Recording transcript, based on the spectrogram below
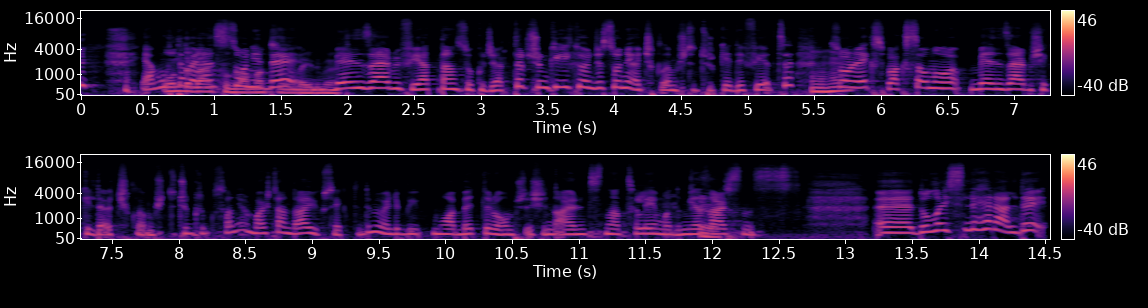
Ya muhtemelen zorundaydım, evet. benzer bir fiyattan sokacaktır. Çünkü ilk önce Sony açıklamıştı Türkiye'de fiyatı. Sonra Xbox'a onu benzer bir şekilde açıklamıştı. Çünkü sanıyorum baştan daha yüksekti değil mi? Öyle bir muhabbetler olmuştu. Şimdi ayrıntısını hatırlayamadım. Yazarsınız. Ee, dolayısıyla herhalde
